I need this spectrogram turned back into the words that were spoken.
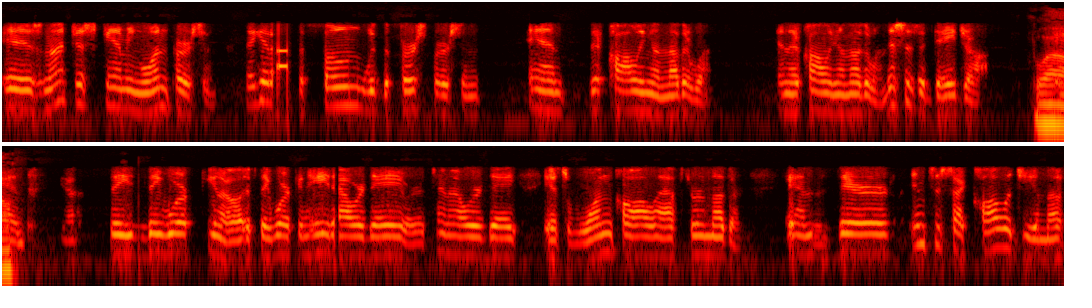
is not just scamming one person. They get off the phone with the first person and they're calling another one. And they're calling another one. This is a day job. Wow. And you know, they they work, you know, if they work an 8-hour day or a 10-hour day, it's one call after another. And they're into psychology enough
